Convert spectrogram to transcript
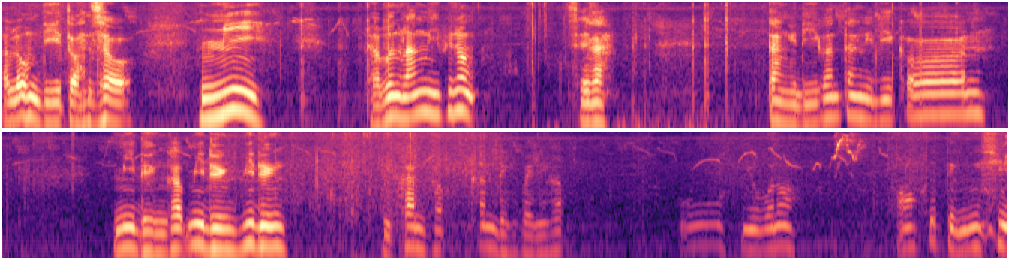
อารมณ์ดีตอนเช้ามีถ้าเบื้องหลังนี่พี่น้องเสร็จละตั้งให้ดีก่อนตั้งให้ดีก่อน มีดึงครับมีดึงมีดึง อีกขั้นครับขั้นดึงไปนี่ครับโอ้อยู่บ่เนาะอ๋อคือตึงสิ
